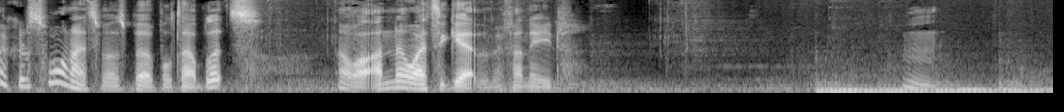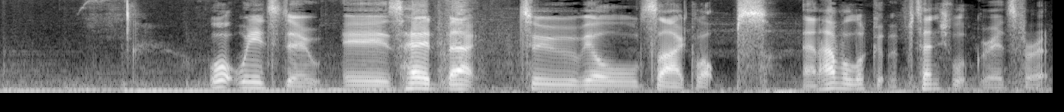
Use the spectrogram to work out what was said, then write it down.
I could have sworn I had some of those purple tablets. Oh well, I know where to get them if I need. Hmm. What we need to do is head back to the old Cyclops and have a look at the potential upgrades for it.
